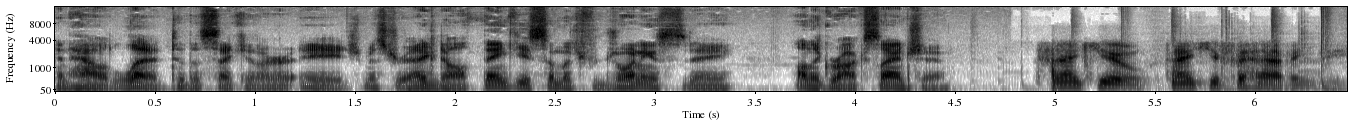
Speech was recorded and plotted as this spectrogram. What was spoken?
and How It Led to the Secular Age. Mr. Egdall, thank you so much for joining us today on the Grok Science Show. Thank you. Thank you for having me.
